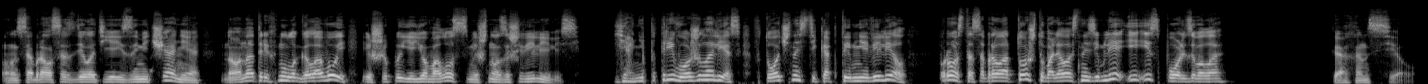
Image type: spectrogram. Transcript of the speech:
Он собрался сделать ей замечание, но она тряхнула головой, и шипы ее волос смешно зашевелились. «Я не потревожила лес, в точности, как ты мне велел. Просто собрала то, что валялось на земле, и использовала». Кахан сел.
